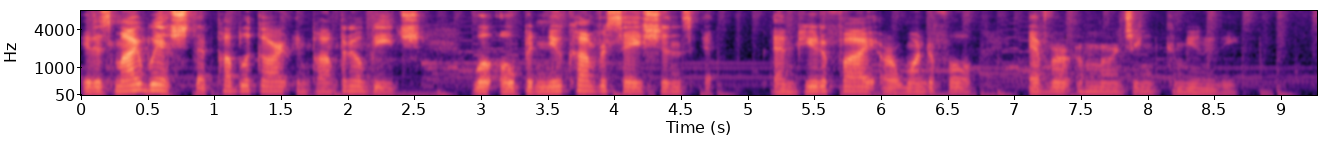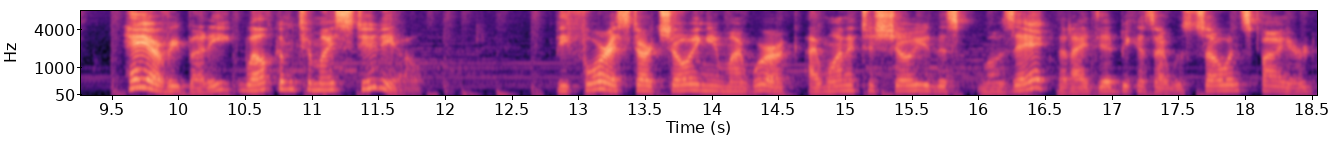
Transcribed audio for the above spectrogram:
It is my wish that public art in Pompano Beach will open new conversations and beautify our wonderful, ever emerging community. Hey, everybody, welcome to my studio. Before I start showing you my work, I wanted to show you this mosaic that I did because I was so inspired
